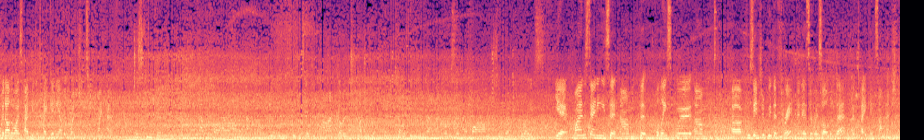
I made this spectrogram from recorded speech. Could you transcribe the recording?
But otherwise, happy to take any other questions you may have. Just confirm, you have a firearm at home, you said you can't go too much into it. Can you tell us a bit about that? You obviously have a firearm, which is a threat to police. Yeah, my understanding is that um, that police were um, uh, presented with a threat, and as a result of that, have taken some action.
